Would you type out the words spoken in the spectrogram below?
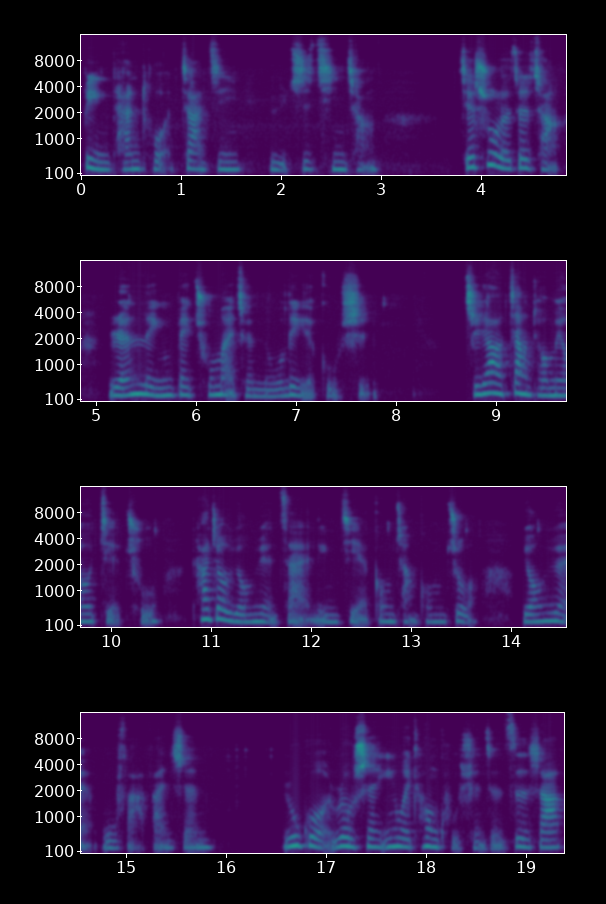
并谈妥价金与之清偿，结束了这场人灵被出卖成奴隶的故事。只要降头没有解除，他就永远在临界工厂工作，永远无法翻身。如果肉身因为痛苦选择自杀，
